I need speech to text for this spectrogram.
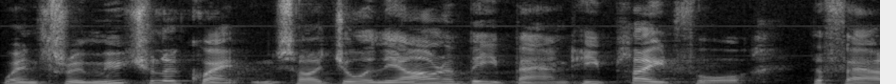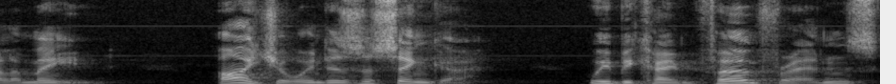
when through mutual acquaintance I joined the R&B band he played for, the Fowler Mean. I joined as a singer. We became firm friends.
